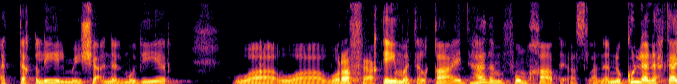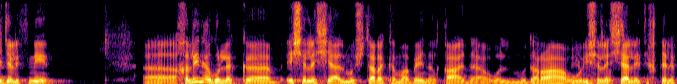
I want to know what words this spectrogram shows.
التقليل من شأن المدير و و ورفع قيمة القائد هذا مفهوم خاطئ أصلا لأنه كلنا نحتاج الاثنين. آه خليني أقول لك آه إيش الأشياء المشتركة ما بين القاده والمدراء أيوة، وإيش. الأشياء اللي تختلف؟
